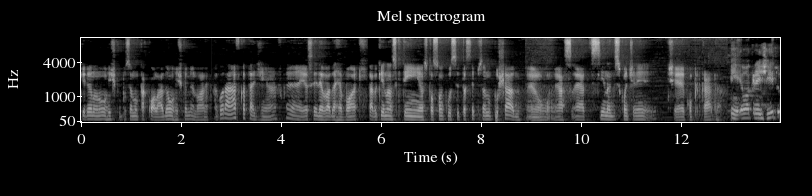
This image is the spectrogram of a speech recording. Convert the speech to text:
querendo ou não, um risco você não tá colado, é um risco é menor, né? Agora a África, tadinha, a África é, ia ser levada a reboque. Sabe aquele lance que tem a situação que você tá sempre sendo puxado? É, é a, é a cena desse continente é complicada. Sim, eu acredito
